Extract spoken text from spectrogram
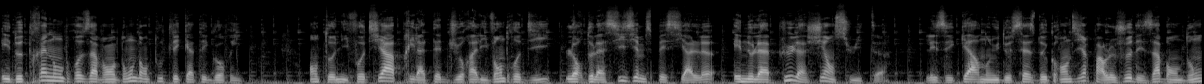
et de très nombreux abandons dans toutes les catégories. Anthony Fotia a pris la tête du rallye vendredi lors de la sixième spéciale et ne l'a plus lâché ensuite. Les écarts n'ont eu de cesse de grandir par le jeu des abandons,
